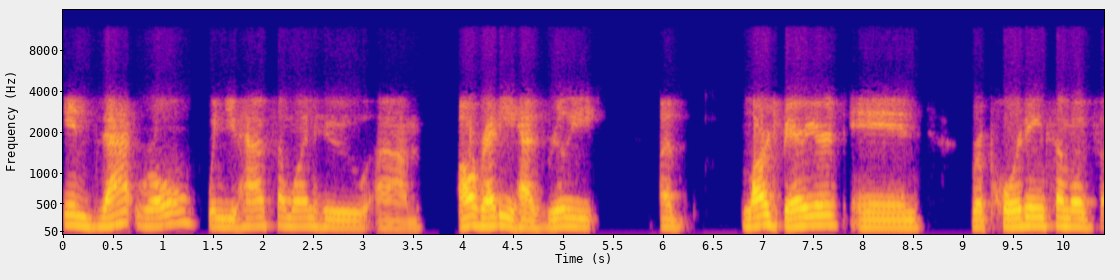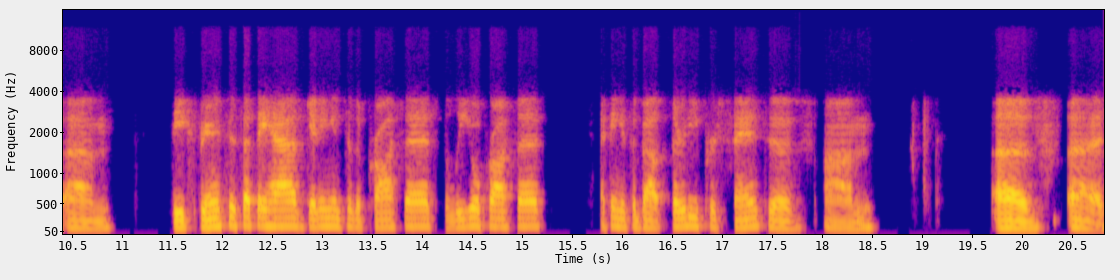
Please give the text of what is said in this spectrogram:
In that role, when you have someone who um, already has really a large barriers in reporting some of um, the experiences that they have getting into the process, the legal process. I think it's about 30% of um, of uh,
